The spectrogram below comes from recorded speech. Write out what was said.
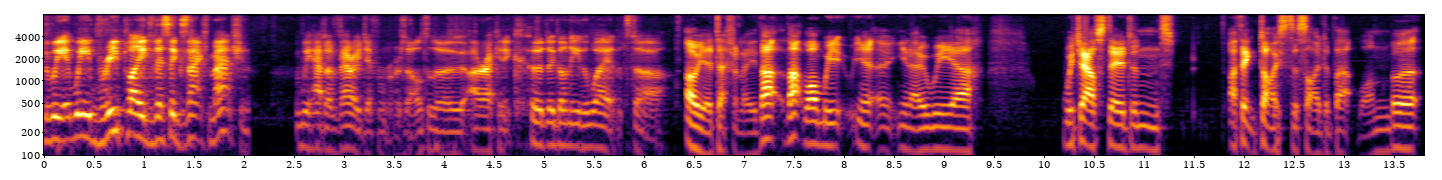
We we replayed this exact match and we had a very different result. Although I reckon it could have gone either way at the start. Oh yeah, definitely. That that one we you know, we uh we jousted and I think dice decided that one, but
